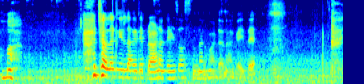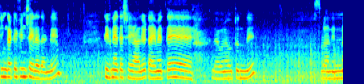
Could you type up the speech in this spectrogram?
అమ్మా. చాలా నీళ్ళు తాగితే ప్రాణం లేచి వస్తుంది అనమాట నాకైతే. ఇంకా టిఫిన్ చేయలేదండి. టిఫిన్ అయితే చేయాలి. టైం అయితే లెవెన్ అవుతుంది. అసలు నిన్న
